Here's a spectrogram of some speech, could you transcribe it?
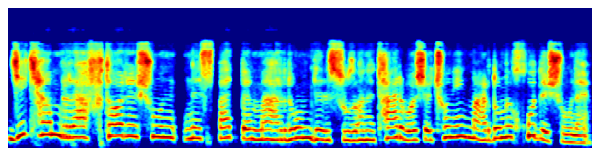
یکم رفتارشون نسبت به مردم دلسوزانه تر باشه چون این مردم خودشونه.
